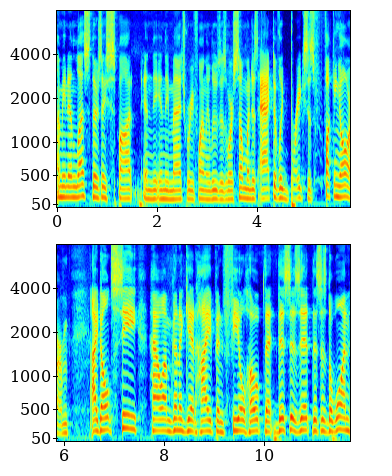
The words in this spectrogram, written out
I mean, unless there's a spot in the in the match where he finally loses, where someone just actively breaks his fucking arm, I don't see how I'm gonna get hype and feel hope that this is it, this is the one,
